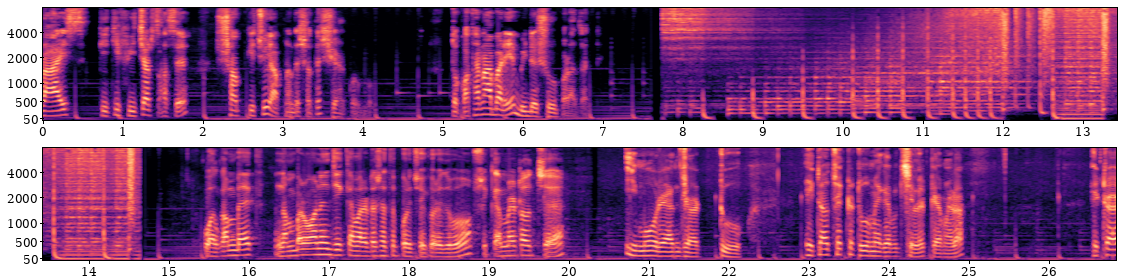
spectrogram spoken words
প্রাইস কি কি ফিচার্স আছে, সবকিছুই আপনাদের সাথে শেয়ার করব। তো কথা না বাড়িয়ে ভিডিও শুরু করা যাক। ওয়েলকাম ব্যাক নাম্বার ওয়ানে যে ক্যামেরাটার সাথে পরিচয় করে দেব, সেই ক্যামেরাটা হচ্ছে ইমো রেঞ্জার টু এটা হচ্ছে একটা টু মেগাপিক্সেলের ক্যামেরা। এটা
